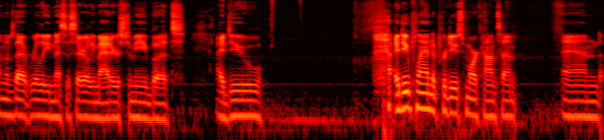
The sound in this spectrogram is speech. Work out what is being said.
None of that really necessarily matters to me, but I do I do plan to produce more content and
